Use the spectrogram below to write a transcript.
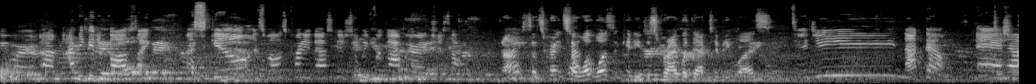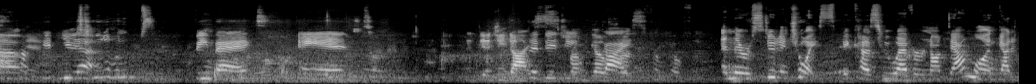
We were. Um, I think it involves like a skill as well as cardiovascular. So we forgot we were exercising. Nice, that's great. So, what was it? Can you describe what the activity was? Digi knockdown, and uh, it used hula hoops, bean bags, and The digi dice the digi from Gopher. dice from Gopher. And there was student choice because whoever knocked down one got to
